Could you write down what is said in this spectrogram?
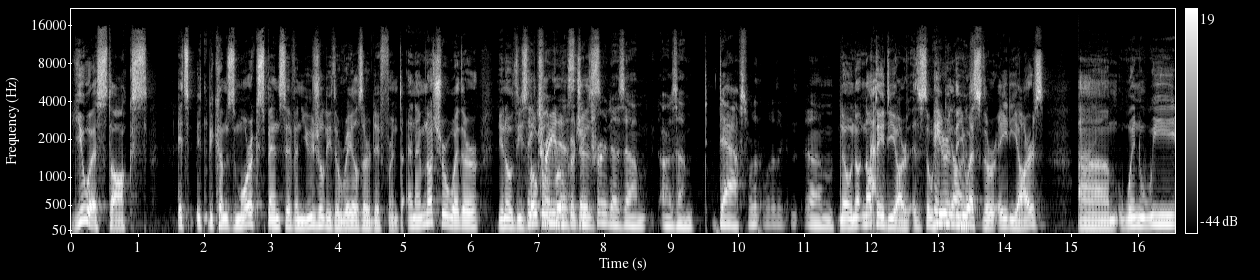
US stocks, it's, it becomes more expensive and usually the rails are different. And I'm not sure whether, you know, these they local trade as they brokerages. trade as um as um DAFs. What are, what are the um No, not, not ADRs. So here in the US, there are ADRs. Um, when we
